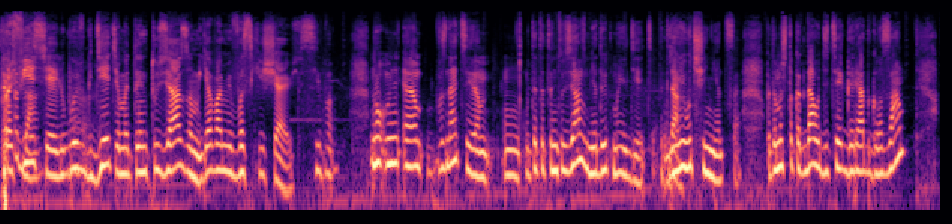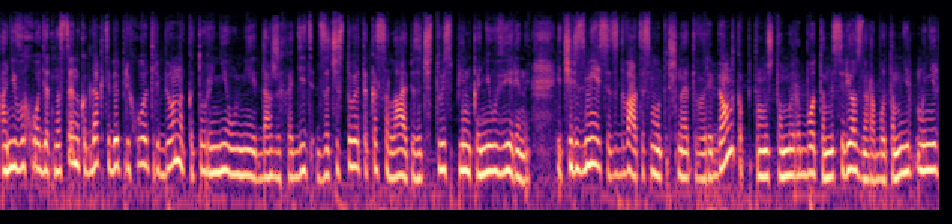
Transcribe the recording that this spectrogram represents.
к Это профессии, да. любовь Да. к детям, это энтузиазм. Я вами восхищаюсь. Спасибо. Ну, э, вы знаете, вот этот энтузиазм мне дают мои дети. Это Да. мои ученицы. Потому что когда у детей горят глаза, они выходят на сцену, когда к тебе приходит ребенок, который не умеет даже ходить, зачастую это косолапие, зачастую спинка неуверенный. И через месяц-два ты смотришь на этого ребенка, потому что мы работаем, мы серьезно работаем. Не- мы не,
